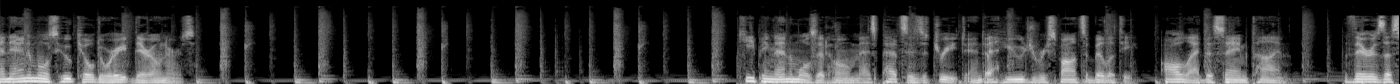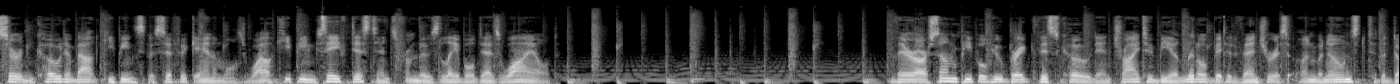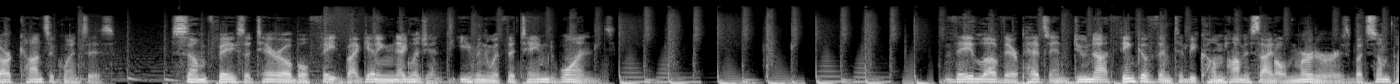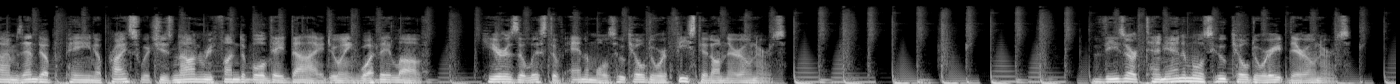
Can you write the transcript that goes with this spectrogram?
10 animals who killed or ate their owners. Keeping animals at home as pets is a treat and a huge responsibility, all at the same time. There is a certain code about keeping specific animals while keeping safe distance from those labeled as wild. There are some people who break this code and try to be a little bit adventurous unbeknownst to the dark consequences. Some face a terrible fate by getting negligent even with the tamed ones. They love their pets and do not think of them to become homicidal murderers but sometimes end up paying a price which is non-refundable they die doing what they love. Here is a list of animals who killed or feasted on their owners. These are 10 animals who killed or ate their owners.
